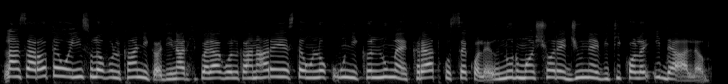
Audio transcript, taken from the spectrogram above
Lanzarote, o insulă vulcanică din arhipelagul Canare, este un loc unic în lume, creat cu secole în urmă și o regiune viticolă ideală.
